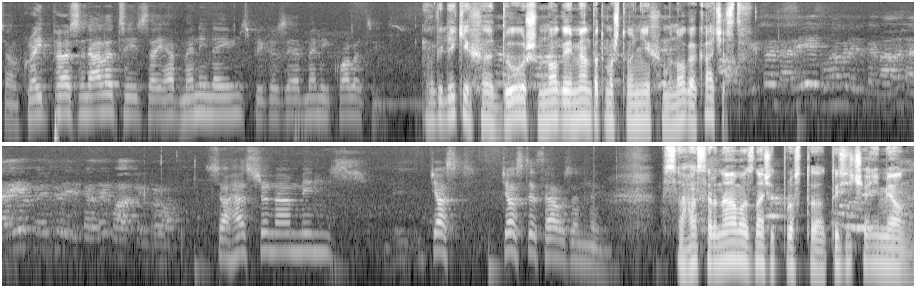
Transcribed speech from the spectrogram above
So great personalities, they have many names because they have many qualities великих душ много имен, потому что у них много качеств. Сахасранама значит просто тысяча имен.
